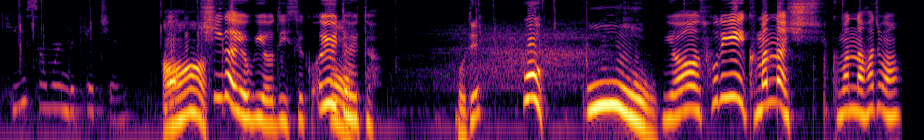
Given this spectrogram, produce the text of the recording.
Key somewhere in the kitchen. 아, 키가 여기 어디 있을 거 여기 있다 어. 여기 있다 어디? 오! 오! 야 소리 그만 나 씨. 그만 나 하지마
